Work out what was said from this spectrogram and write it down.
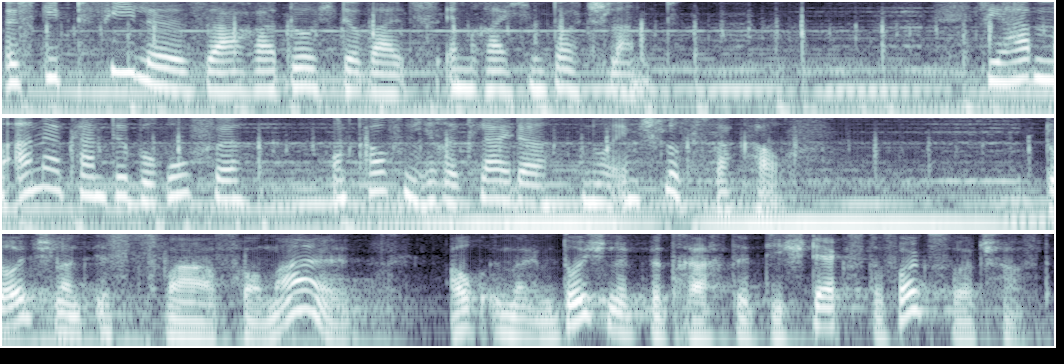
Es gibt viele Sarah Durchtewalds im reichen Deutschland. Sie haben anerkannte Berufe und kaufen ihre Kleider nur im Schlussverkauf. Deutschland ist zwar formal auch immer im Durchschnitt betrachtet die stärkste Volkswirtschaft,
